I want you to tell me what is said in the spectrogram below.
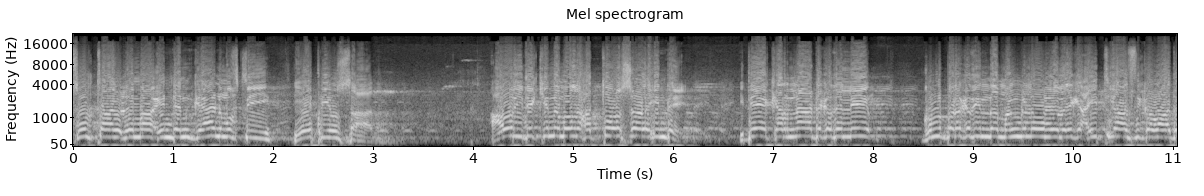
ಸುಲ್ತಾನ್ ರಿಮಾ Indian grand Mufti A P ಉಸಾದ್. ಅವರು ಇದಕ್ಕಿಂತ ಮೊದಲು ಹತ್ತು ವರ್ಷಗಳ ಹಿಂದೆ ಇದೇ ಕರ್ನಾಟಕದಲ್ಲಿ ಗುಲ್ಬರ್ಗದಿಂದ ಮಂಗಳೂರಿನವರೆಗೆ ಐತಿಹಾಸಿಕವಾದ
